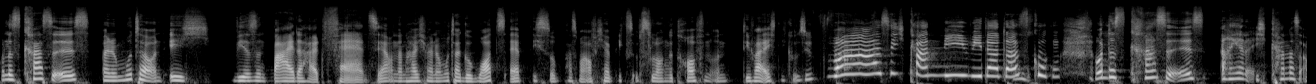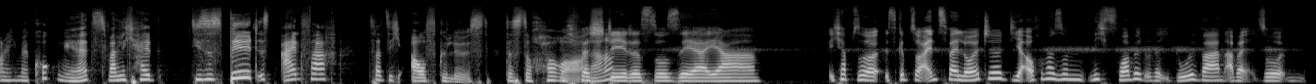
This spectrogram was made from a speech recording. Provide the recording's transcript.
Und das Krasse ist, meine Mutter und ich, wir sind beide halt Fans, ja. Und dann habe ich meiner Mutter gewhatsappt. Ich so, pass mal auf, ich habe XY getroffen und die war echt nicht gut. Sie, was? Ich kann nie wieder das gucken. Und das Krasse ist, Ariana, ich kann das auch nicht mehr gucken jetzt, weil ich halt dieses Bild ist einfach, es hat sich aufgelöst. Das ist doch Horror. Ich verstehe das so sehr, ja. ich habe so, es gibt so ein, zwei Leute, die auch immer so ein, nicht Vorbild oder Idol waren, aber so ein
